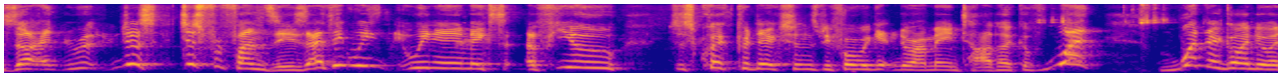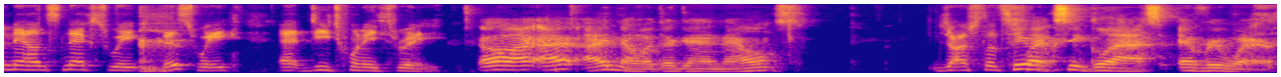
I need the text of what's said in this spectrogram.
So I- r- just just for funsies, I think we we need to make a few just quick predictions before we get into our main topic of what what they're going to announce next week, this week at D23. Oh, I, I I know what they're gonna announce. Josh, let's hear it. Plexiglass everywhere.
